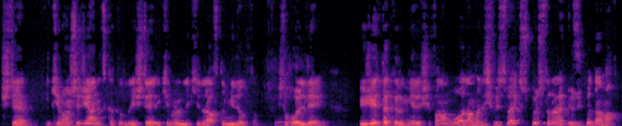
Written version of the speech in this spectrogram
İşte 2013'te Giannis katıldı. İşte 2012 draft'ta Middleton. İşte Holiday. PJ Tucker'ın gelişi falan. Bu adamların hiçbirisi belki süperstar olarak gözükmedi ama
